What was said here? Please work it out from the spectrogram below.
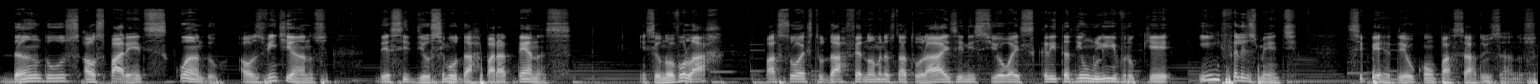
dando-os aos parentes quando, aos 20 anos, decidiu se mudar para Atenas. Em seu novo lar, passou a estudar fenômenos naturais e iniciou a escrita de um livro que, infelizmente, se perdeu com o passar dos anos.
